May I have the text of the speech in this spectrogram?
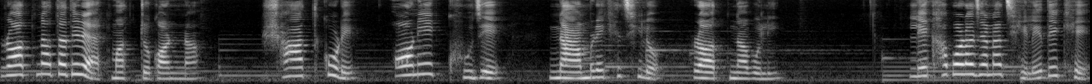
রত্না তাদের একমাত্র কন্যা। সাত করে অনেক খুঁজে নাম রেখেছিল রত্নাবলী লেখাপড়া জানা ছেলে দেখে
